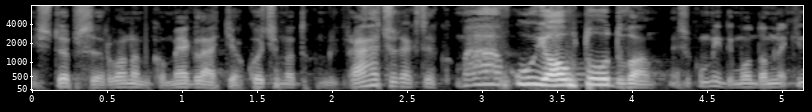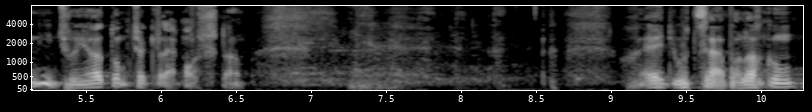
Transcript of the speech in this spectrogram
és többször van, amikor meglátja a kocsimat, akkor rácsodálkozik, már új autód van. És akkor mindig mondom neki, nincs új autóm, csak lemostam. Egy utcában lakunk.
